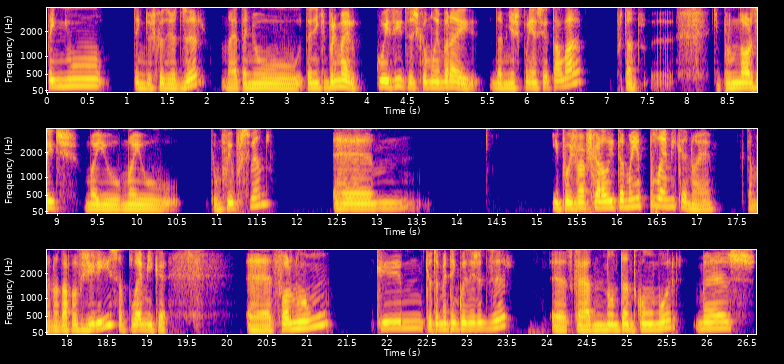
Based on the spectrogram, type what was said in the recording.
tenho, tenho duas coisas a dizer, não é? Tenho, tenho aqui primeiro coisitas que eu me lembrei da minha experiência estar lá, portanto, uh, aqui pormenorzitos, meio, meio que eu me fui apercebendo. Um, e depois vai buscar ali também a polémica, não é? Que também não dá para fugir a isso, a polémica uh, de Fórmula 1, que, que eu também tenho coisas a dizer, uh, se calhar não tanto com humor, mas,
